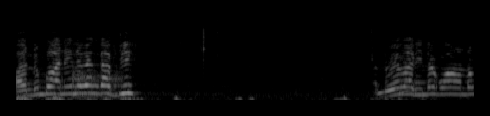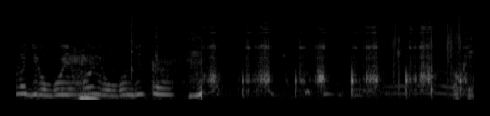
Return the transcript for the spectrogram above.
bandu mbanene bengapi? Bandu bebalinda kwalonda mujirumbu mujirumbu mbi. Okay.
